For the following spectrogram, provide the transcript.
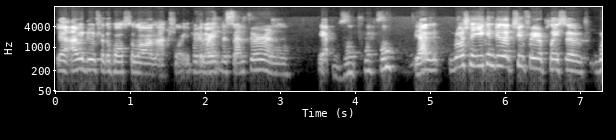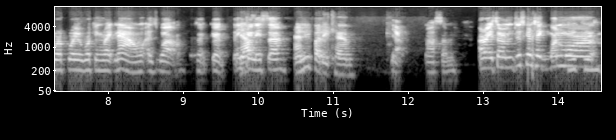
Yeah, I would do it for the whole salon actually. Put it know? right in the center and Yeah. Yeah. And Roshni, you can do that too for your place of work where you're working right now as well. So good. Thank Yeah. you, Nisa. Anybody can. Yeah. Awesome. All right, so I'm just gonna take one Thank more. you.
